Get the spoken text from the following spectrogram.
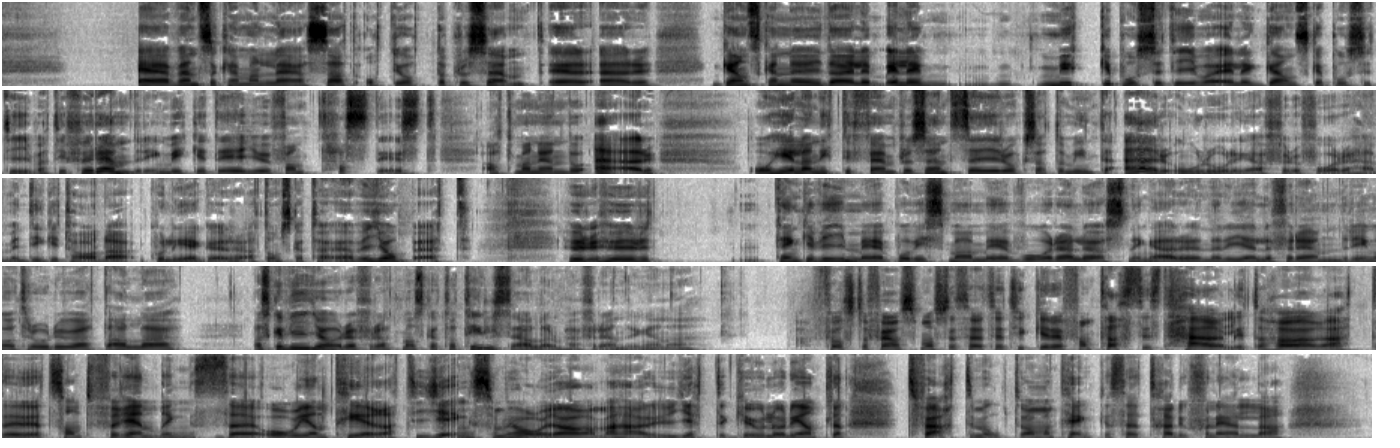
även så kan man läsa att 88 procent är, är ganska nöjda eller, eller mycket positiva eller ganska positiva till förändring, vilket är ju fantastiskt att man ändå är. Och hela 95 procent säger också att de inte är oroliga för att få det här med digitala kollegor, att de ska ta över jobbet. Hur, hur tänker vi med på Visma med våra lösningar när det gäller förändring och tror du att alla, vad ska vi göra för att man ska ta till sig alla de här förändringarna? Först och främst måste jag säga att jag tycker det är fantastiskt härligt att höra att är ett sånt förändringsorienterat gäng som vi har att göra med här. Det är ju jättekul och det är egentligen tvärt vad man tänker sig traditionella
